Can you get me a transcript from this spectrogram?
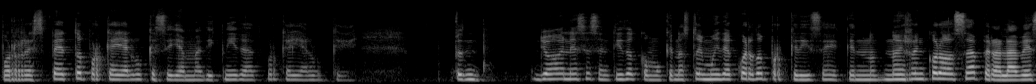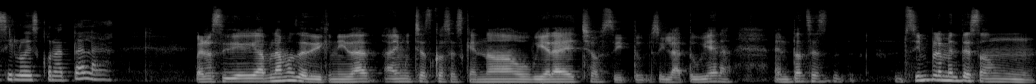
Por respeto, porque hay algo que se llama dignidad, porque hay algo que, pues, yo en ese sentido como que no estoy muy de acuerdo porque dice que no, no es rencorosa, pero a la vez sí lo es con Atala. Pero si hablamos de dignidad, hay muchas cosas que no hubiera hecho si, tu, si la tuviera. Entonces, simplemente son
